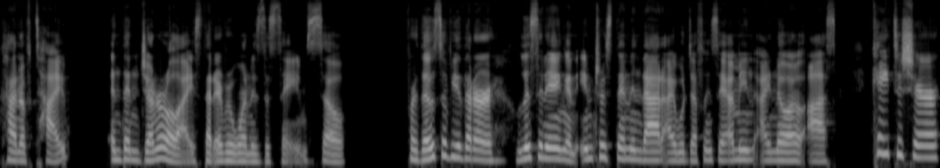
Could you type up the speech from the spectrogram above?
kind of type and then generalized that everyone is the same. So for those of you that are listening and interested in that, I would definitely say, I mean, I know I'll ask Kate to share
